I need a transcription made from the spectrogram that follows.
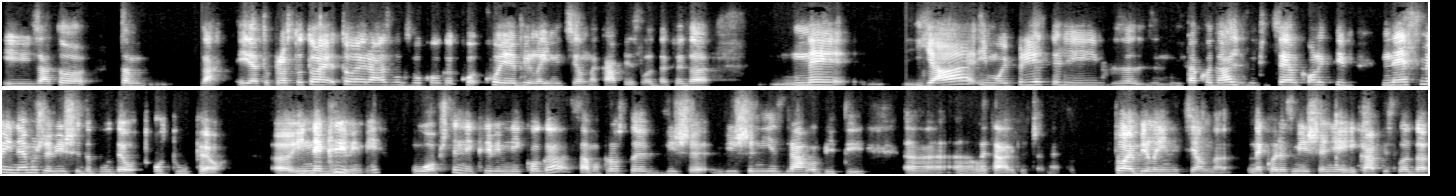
I zato sam Da, i eto, prosto to je, to je razlog zbog koga, ko, koja je bila inicijalna kapisla. Dakle, da ne ja i moji prijatelji i tako dalje, znači cel kolektiv ne sme i ne može više da bude otupeo. E, I ne mhm. krivim ih, uopšte ne krivim nikoga, samo prosto je više, više nije zdravo biti uh, letargičan. Eto. to je bila inicijalna neko razmišljanje i kapisla da,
